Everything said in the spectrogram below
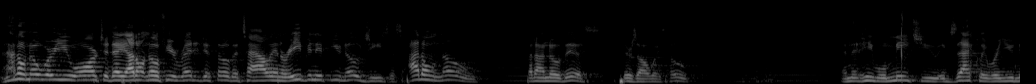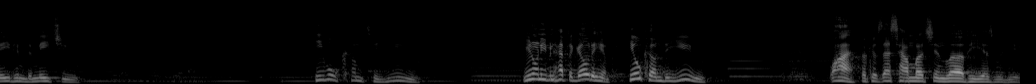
And I don't know where you are today. I don't know if you're ready to throw the towel in or even if you know Jesus. I don't know. But I know this there's always hope. And that He will meet you exactly where you need Him to meet you. He will come to you. You don't even have to go to Him, He'll come to you. Why? Because that's how much in love He is with you.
